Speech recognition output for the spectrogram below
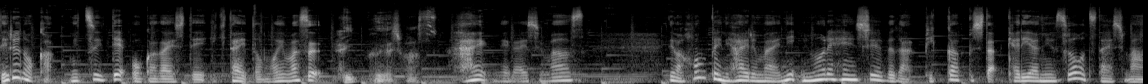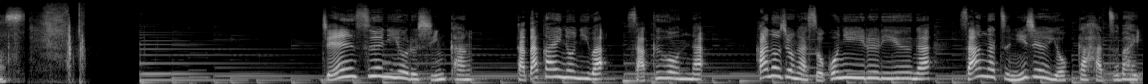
出るのかについてお伺いしていきたいと思います。はい、お願いします。はいお願いしますでは本編に入る前にミモレ編集部がピックアップしたキャリアニュースをお伝えします。ジェーン・スーによる新刊「戦いの庭咲く女。彼女がそこにいる理由」が3月24日発売。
